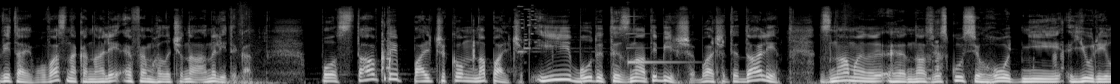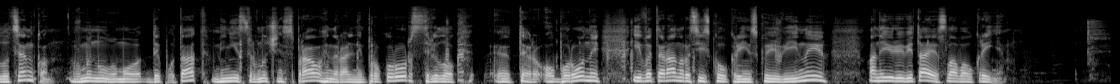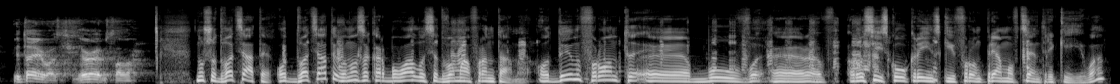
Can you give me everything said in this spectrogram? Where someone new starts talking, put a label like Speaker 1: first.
Speaker 1: Вітаємо вас на каналі «ФМ Галичина Аналітика. Поставте пальчиком на пальчик і будете знати більше. Бачите далі. З нами е, на зв'язку сьогодні Юрій Луценко, в минулому депутат, міністр внутрішніх справ, генеральний прокурор, стрілок е, тероборони і ветеран російсько-української війни. Пане Юрію, вітаю! Слава Україні!
Speaker 2: Вітаю вас, героям слава.
Speaker 1: Ну що, 20-те? От 20-те воно закарбувалося двома фронтами. Один фронт е, був е, російсько-український фронт прямо в центрі Києва.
